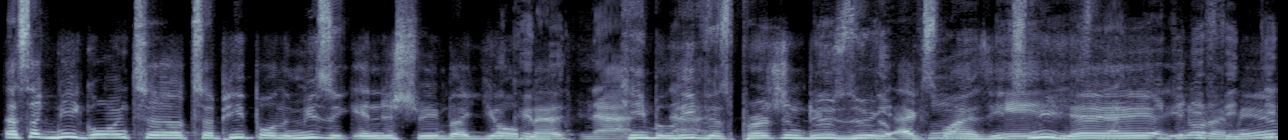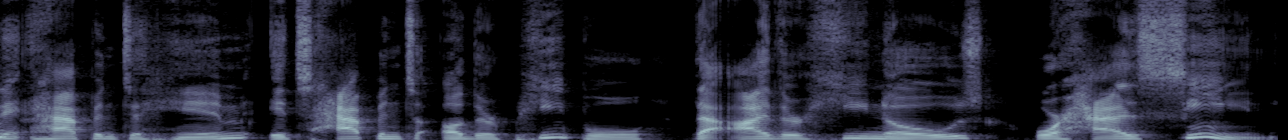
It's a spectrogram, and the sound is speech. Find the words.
That's like me going to to people in the music industry, and be like, "Yo, Okay, man, Nat, can you believe Nat, this person dude's The- doing the X, Y, and Z to me?" Yeah, yeah, yeah. even You know if what I it didn't happen to him, it's happened to other people that either he knows or has seen.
